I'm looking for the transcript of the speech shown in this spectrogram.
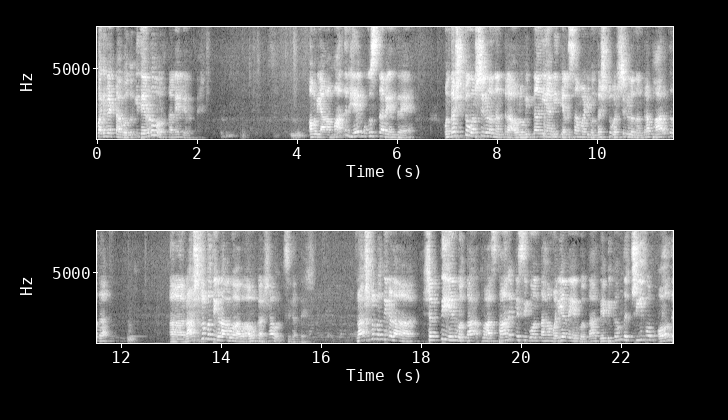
ಪೈಲಟ್ ಆಗೋದು ಇದೆರಡೂ ಅವ್ರ ತಲೆಯಲ್ಲಿರುತ್ತೆ. ಅವ್ರು ಯಾವ ಮಾತನ್ನ ಹೇಗ್ ಮುಗಿಸ್ತಾರೆ ಅಂದ್ರೆ ಒಂದಷ್ಟು ವರ್ಷಗಳ ನಂತರ ಅವರು ವಿಜ್ಞಾನಿಯಾಗಿ ಕೆಲಸ ಮಾಡಿ ಒಂದಷ್ಟು ವರ್ಷಗಳ ನಂತರ ಭಾರತದ ರಾಷ್ಟ್ರಪತಿಗಳಾಗುವ ಅವ- ಅವಕಾಶ ಅವ್ರಿಗೆ ಸಿಗತ್ತೆ. ರಾಷ್ಟ್ರಪತಿಗಳ ಶಕ್ತಿ ಏನ್ ಗೊತ್ತಾ? ಅಥವಾ ಆ ಸ್ಥಾನಕ್ಕೆ ಸಿಗುವಂತಹ ಮರ್ಯಾದೆ ಏನ್ ಗೊತ್ತಾ? They become the chief of all the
